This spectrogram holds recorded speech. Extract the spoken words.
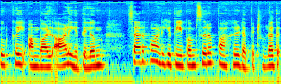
துர்க்கை அம்பாள் ஆலயத்திலும் சர்வாலய தீபம் சிறப்பாக இடம்பெற்றுள்ளது.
